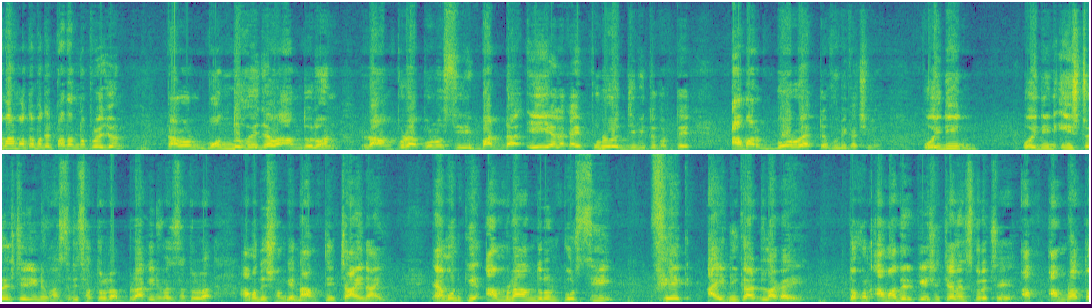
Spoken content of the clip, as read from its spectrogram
আমার মতামতের প্রাধান্য প্রয়োজন? কারণ বন্ধ হয়ে যাওয়া আন্দোলন, রামপুরা, বনশ্রী, বাড্ডা এই এলাকায় পুনরুজ্জীবিত করতে আমার বড় একটা ভূমিকা ছিল। ওই দিন ওই দিন ইস্ট ওয়েস্টের ইউনিভার্সিটির ছাত্ররা ব্রাক ইউনিভার্সিটির ছাত্ররা আমাদের সঙ্গে নামতে চায় নাই। এমনকি আমরা আন্দোলন করছি ফেক আইডি কার্ড লাগায়ে। তখন আমাদেরকে এসে চ্যালেঞ্জ করেছে আমরা তো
